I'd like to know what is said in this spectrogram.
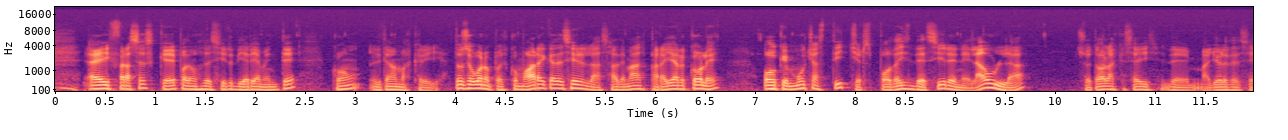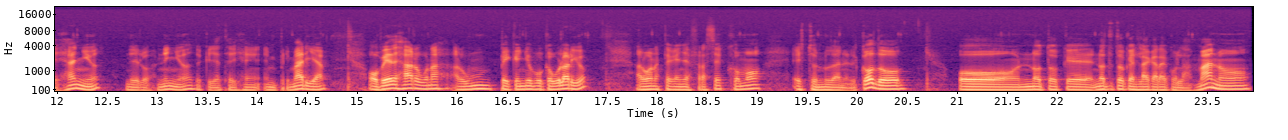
hay frases que podemos decir diariamente con el tema mascarilla. Entonces, bueno, pues como ahora hay que decirlas además para ir al cole, o que muchas teachers podéis decir en el aula, sobre todo las que seáis de mayores de 6 años, de los niños, de que ya estáis en, primaria, os voy a dejar algunas, algún pequeño vocabulario, algunas pequeñas frases como estornuda en el codo, o no, toque, no te toques la cara con las manos,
